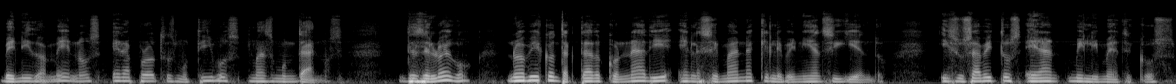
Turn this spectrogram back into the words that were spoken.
venido a menos era por otros motivos más mundanos. Desde luego, no había contactado con nadie en la semana que le venían siguiendo, y sus hábitos eran milimétricos.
